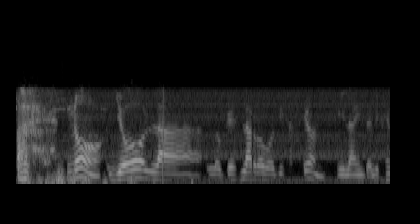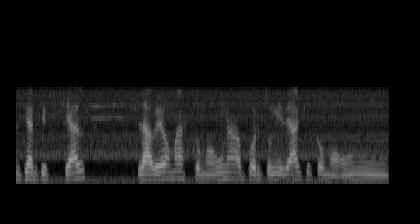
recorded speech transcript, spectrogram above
Ah, no, yo la, lo que es la robotización y la inteligencia artificial la veo más como una oportunidad que como un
